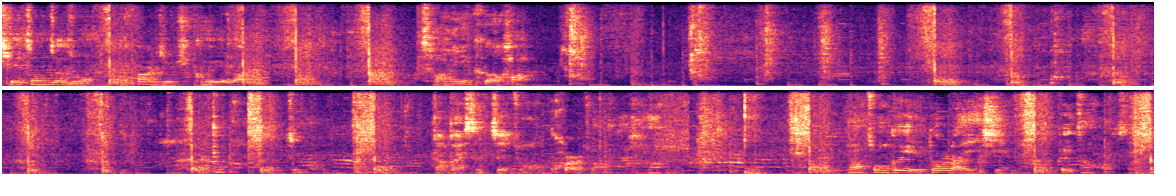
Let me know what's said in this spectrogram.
切成这种块就是可以了，尝一口哈。这个大概是这种块状的哈。洋葱可以多来一些，非常好吃。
